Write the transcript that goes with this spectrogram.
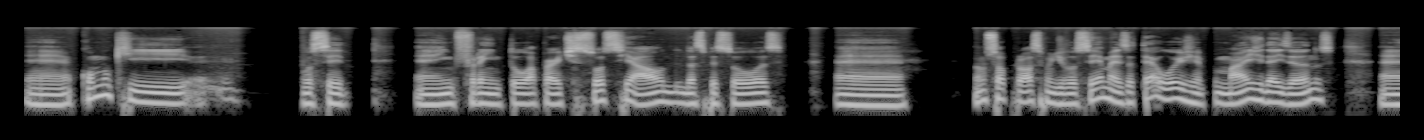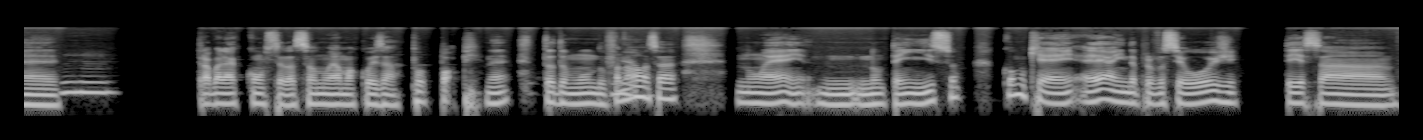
É, como que você é, enfrentou a parte social das pessoas, é, não só próximo de você, mas até hoje, por mais de 10 anos, é, uhum trabalhar com constelação não é uma coisa pop, né? Todo mundo fala, não. nossa, não é, não tem isso. Como que é? É ainda para você hoje ter essa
